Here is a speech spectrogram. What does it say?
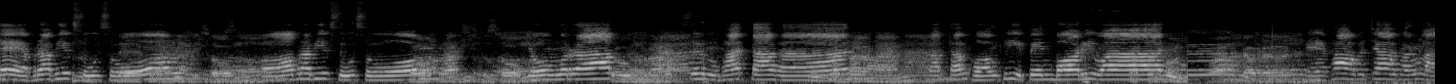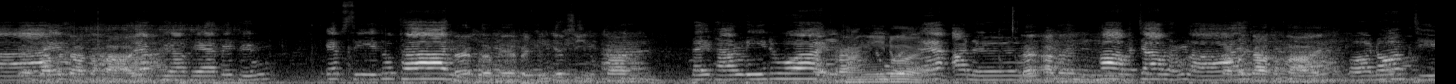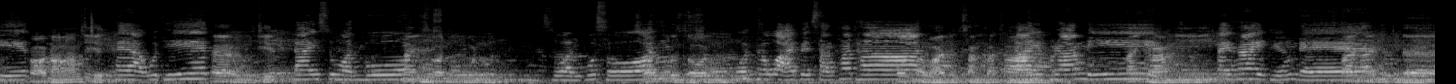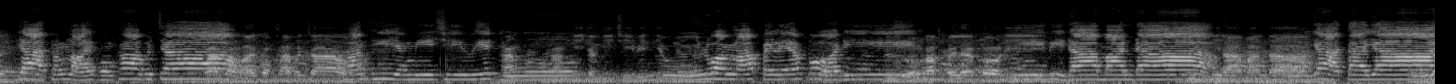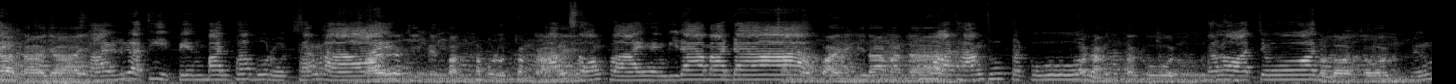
แด่พระภิกษุสงฆ์สงฆ์ขอพระภิกษุสของฆ์พระภิกษุสงฆ์จงรับจงรับซึ่งพัตตาหารทหารกับทั้งของที่เป็นบริวารความเจริญแก่ข้าพเจ้าทั้งหลาแก่ข้ายพเจ้าทั้งหลาย และเผื่อแผ่ไปถึง FC ทุกท่านและเผื่อแผ่ไปถึงเอฟซีทุกท่าน ในครั้งนี้ด้วย ครั้งนี้ด้วย และอันหนึ่งและอันหนึ่งข้าพเจ้าทั้งหลาข้ายพเจ้าทั้งหลาย ขอน้อมจิต ขอน้อมจิตแผ่อุทิศแผ่อุทิศในส่วนบุญในส่วนบุญ ส่วนกุศส่วลนกุศลผลถวายเป็นสังฆทาผลนถวายเป็นสังฆทาในนครั้งนี้ในครั้งนี้ ไปให้ถึงแด่ไปให้ถึงแด่ญาติทั้งหลายของข้าพเจ้า การทั้งหลายของข้าพเจ้าทั้งที่ยังมีชีวิตอทั้งยู่ ทั้งที่ยังมีชีวิตอยู่หรือล่วงลับไปแล้วก็ดี หรือล่วงรับไปแล้วก็ดีมีบิดามารดาบิดามารดาญาติตายาปู่ยย่าตายายสายเลือดที่เป็นบรรพบุรุษทั้งหลาสายย เลือดที่เป็นบรรพบุรุษทั้งหลายทั้งสองฝ่ายแห่งบิดามารดาทั้งสองฝ่ายแห่งบิดามารดาทั่วทั้งทุกตระกูทั่วล ทั้งตระกูลตลอดจน ตลอดจนถึง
